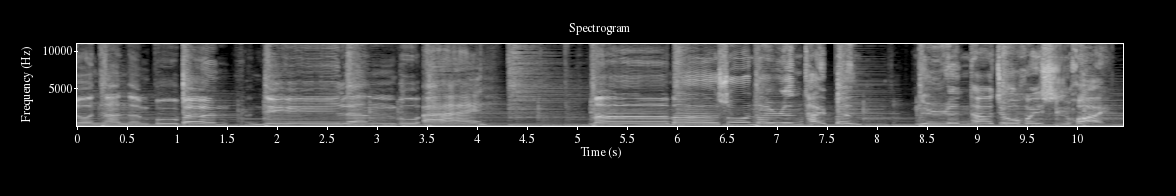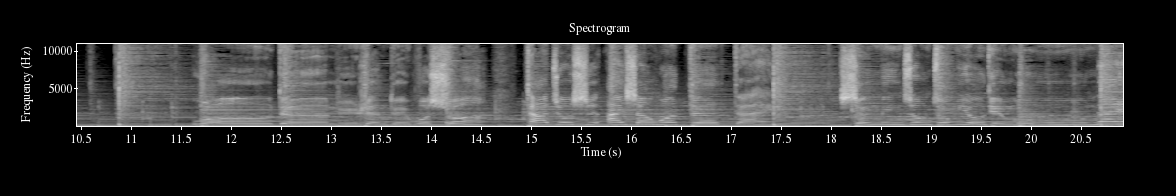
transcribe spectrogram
说男人不笨，女人不爱。妈妈说男人太笨，女人她就会使坏。我的女人对我说，她就是爱上我的呆。生命中总有点无奈，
